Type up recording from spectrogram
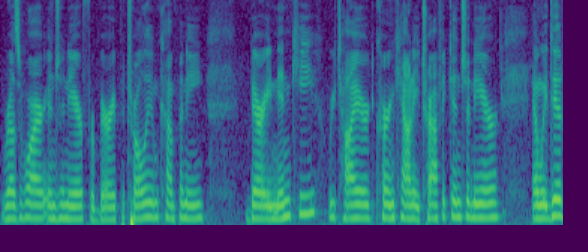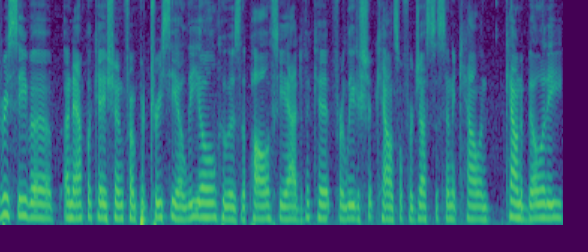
Reservoir Engineer for Berry Petroleum Company, Barry Ninke, retired Kern County Traffic Engineer, and we did receive a, an application from Patricia Leal, who is the Policy Advocate for Leadership Council for Justice and Account- Accountability,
